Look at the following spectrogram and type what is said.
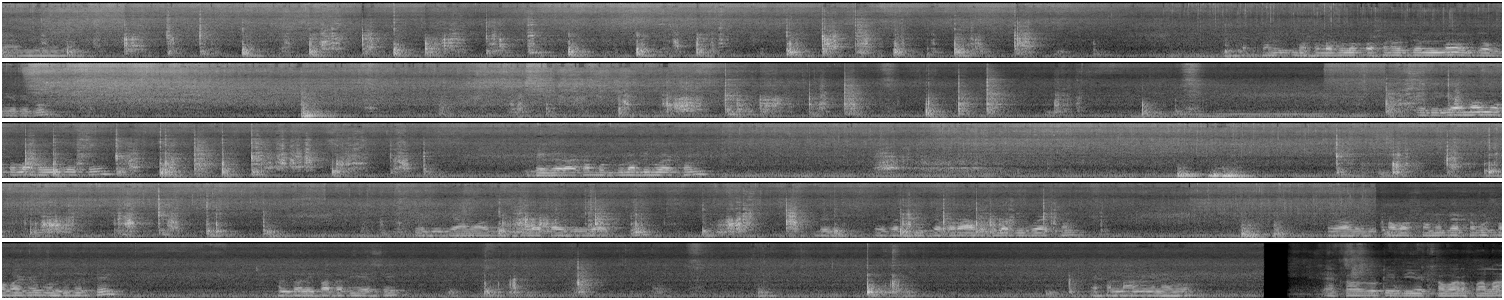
নাড়িয়ে নেব। এখন মশলাগুলো কষানোর জন্য জল দিয়ে দেব। এদিকে আমার মশলা হয়ে গেছে। বেঁধে রাখা বুটগুলা দিব এখন। এদিকে আমার দুধগুলো প্রায় হয়ে যাচ্ছে। এবার সিদ্ধ করা, আলুগুলো দিব এখন। আলুগুলো খাবার সময় দেখাবো সবাইকে, বন্ধুদেরকে। আমি ধনে পাতা দিয়েছি। এখন নামিয়ে নেব। এখন রুটি দিয়ে খাবার পালা,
